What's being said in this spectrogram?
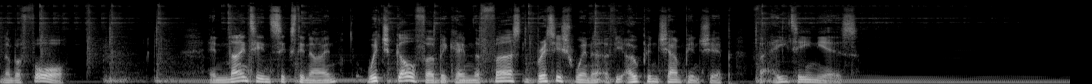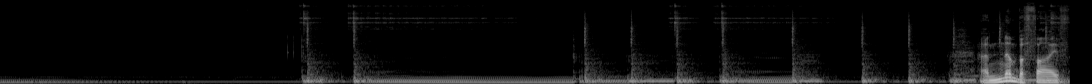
Number 4. In 1969, which golfer became the first British winner of the Open Championship for 18 years? And number 5.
